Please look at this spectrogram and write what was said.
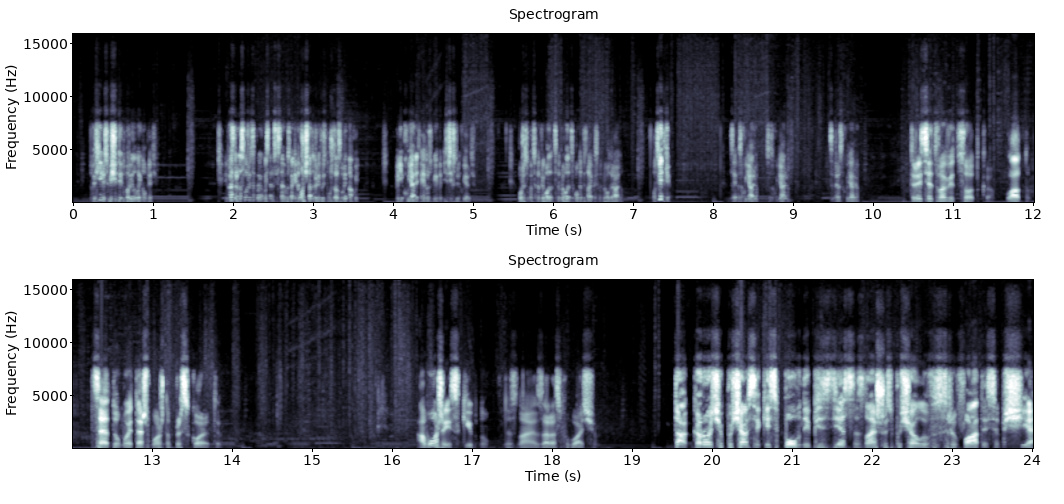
Ну, які собі щити творили лайно, блядь. Інвестори наслужуються правильно, систему безпеки. Ну, щас тобі, може, зазвонити, нахуй. Мені хуярять, я розумію, мені всі хуярять. Боже, це не пригоди, це не це знак, це не пригоди, реально. От звідки? Це захуярю, це захуярю, це теж захуярю. 32%. Ладно, це, думаю, теж можна прискорити. А може і скіпну, не знаю, зараз побачимо. Так, коротше, почався якийсь повний піздець, не знаю, щось почало взриватися вообще.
